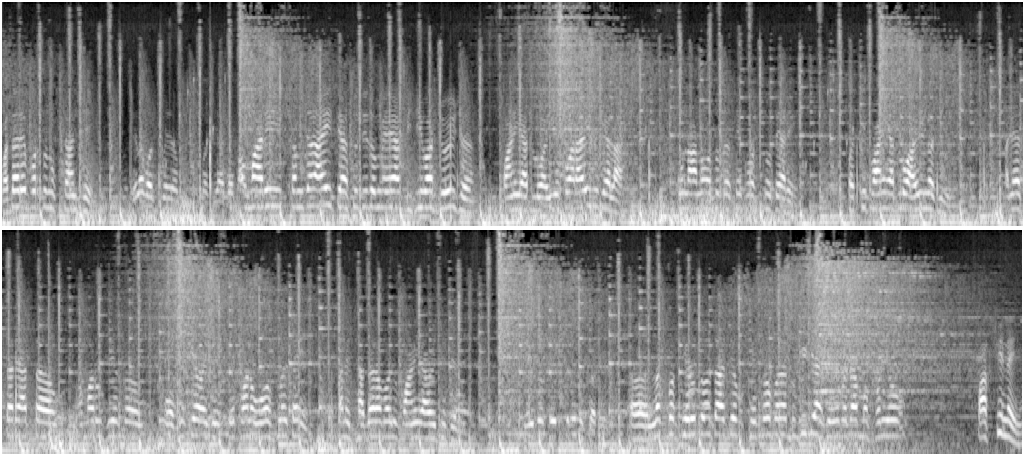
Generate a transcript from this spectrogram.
વધારે પડતું નુકસાન છે. મારી સમજણ આવી ત્યાં સુધી તો મેં આ બીજી વાર જોયું છે. પાણી આટલું આવ્યું. એકવાર આવી હતું પહેલાં. હું નાનો હતો દસેક વર્ષનો ત્યારે. પછી પાણી આટલું આવ્યું નથી. અને અત્યારે આ અમારું જે એક ઓઘું કહેવાય છે એ પણ ઓવરફ્લો થઈ અને છાદરા બાજુ પાણી આવે છે તેનું લગભગ ખેડૂતો હતા જે ખેતરો બધા ડૂબી ગયા છે. એ બધા મગફળીઓ પાકશે નહીં.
